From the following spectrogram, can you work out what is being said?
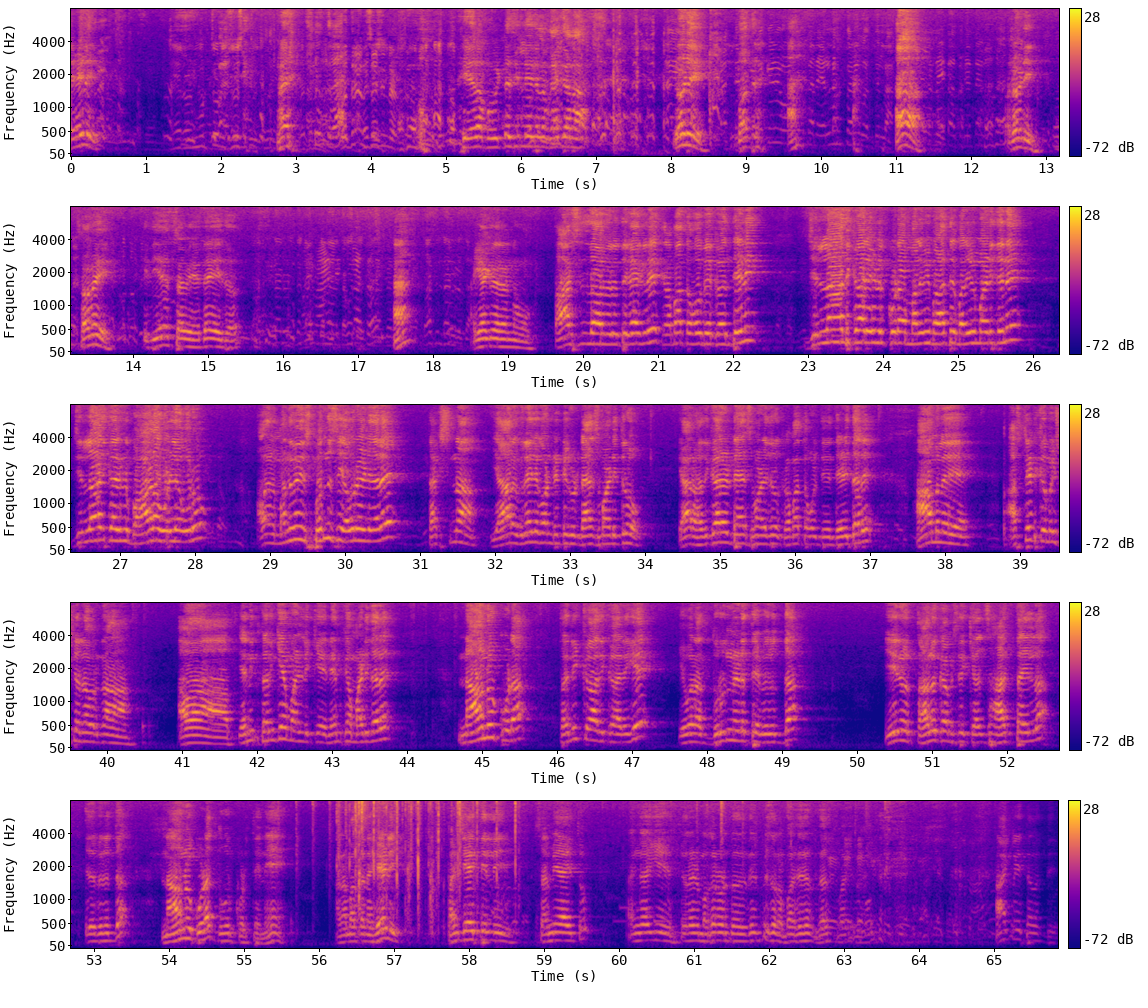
ಹೇಳಿ ಏನಪ್ಪ ಬಿಟ್ಟ ಜಿಲ್ಲೆ ಇದೆಲ್ಲ ಗಾಜಾರ ನೋಡಿ ಭದ್ರ? ಹಾ ನೋಡಿ ಸ್ವಾಮಿ ಇದೇನು ಸ್ವಾಮಿ ಇದೆ ಇದು ಹಾ ಹಾಗಾಗ್ಲೇ ನಾನು ತಹಶೀಲ್ದಾರ್ ಅಭಿವೃದ್ಧಿಗಾಗಲೇ ಕ್ರಮ ತಗೋಬೇಕು ಅಂತೇಳಿ ಜಿಲ್ಲಾಧಿಕಾರಿಗಳು ಕೂಡ ಮನವಿ ಮಾತ್ರ ಮನವಿ ಮಾಡಿದ್ದೇನೆ. ಜಿಲ್ಲಾಧಿಕಾರಿಗಳು ಬಹಳ ಒಳ್ಳೆಯವರು. ಅವರ ಮನವಿ ಸ್ಪಂದಿಸಿ ಅವರು ಹೇಳಿದ್ದಾರೆ. ತಕ್ಷಣ ಯಾರು ವಿಲೇಜ್ ಅಕೌಂಟೆಂಟ್ಗಳು ಡ್ಯಾನ್ಸ್ ಮಾಡಿದ್ರು, ಯಾರು ಅಧಿಕಾರಿಗಳು ಡ್ಯಾನ್ಸ್ ಮಾಡಿದ್ರು ಕ್ರಮ ತಗೊಳ್ತೀವಿ ಅಂತ ಹೇಳಿದ್ದಾರೆ. ಆಮೇಲೆ ಅಸ್ಟೇಟ್ ಕಮಿಷನರ್ ಅವ್ರನ್ನ ಏನ್ ತನಿಖೆ ಮಾಡಲಿಕ್ಕೆ ನೇಮಕ ಮಾಡಿದ್ದಾರೆ. ನಾನು ಕೂಡ ತನಿಖಾಧಿಕಾರಿಗೆ ಇವರ ದುರ್ನಡತೆ ವಿರುದ್ಧ ಏನು ತಾಲೂಕು ಆಫೀಸಿಗೆ ಕೆಲಸ ಆಗ್ತಾ ಇಲ್ಲ ಇದರ ವಿರುದ್ಧ ನಾನು ಕೂಡ ದೂರು ಕೊಡ್ತೇನೆ. ನನ್ನ ಮಾತನ್ನು ಹೇಳಿ ಪಂಚಾಯತಿಯಲ್ಲಿ ಸಮಯ ಆಯಿತು. ಹಂಗಾಗಿ ಎರಡು ಮಗ ನೋಡ್ತಾ ತಿರ್ಪಿಸೋಣ ಹಾಕ್ಲಿ ತಗೊಂಡು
